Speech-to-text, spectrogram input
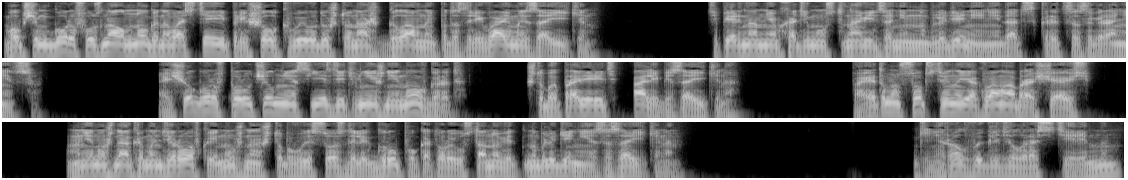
В общем, Гуров узнал много новостей и пришел к выводу, что наш главный подозреваемый Заикин. Теперь нам необходимо установить за ним наблюдение и не дать скрыться за границу. А еще Гуров поручил мне съездить в Нижний Новгород, чтобы проверить алиби Заикина. Поэтому, собственно, я к вам обращаюсь. Мне нужна командировка, и нужно, чтобы вы создали группу, которая установит наблюдение за Заикиным. Генерал выглядел растерянным,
